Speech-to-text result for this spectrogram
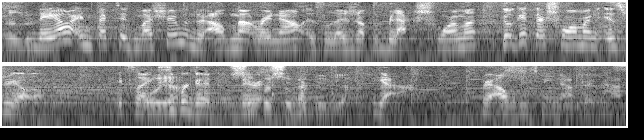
Pleasure. They are Infected Mushroom, and their album out right now is Legend of the Black Shawarma. Go get their shawarma in Israel. It's like Oh, yeah. super good. Super, Their- super good, yeah. Yeah. Their album's named after it has.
